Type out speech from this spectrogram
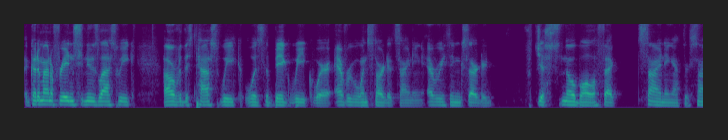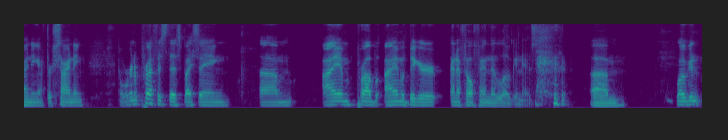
a good amount of free agency news last week. However, this past week was the big week where everyone started signing. Everything started just snowball effect signing after signing after signing. And we're going to preface this by saying um, I am prob I am a bigger NFL fan than Logan is. um, Logan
